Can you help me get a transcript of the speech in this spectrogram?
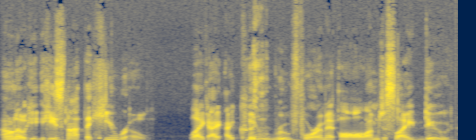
I don't know, he, he's not the hero. Like I, I couldn't no. root for him at all. I'm just like, dude,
